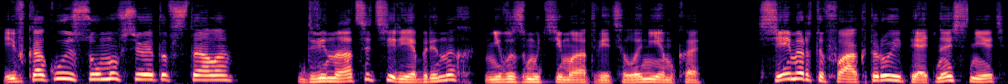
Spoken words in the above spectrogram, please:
И в какую сумму все это встало? «Двенадцать серебряных», — невозмутимо ответила немка. «Семь артефактору и пять на снеть.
